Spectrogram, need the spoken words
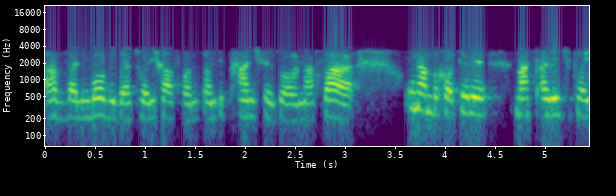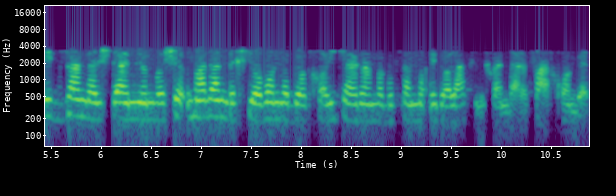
اولین بار بود در تاریخ افغانستان که پنج هزار نفر اونم به خاطر مسئله که تا یک زن درش در میان باشه اومدن به خیابان و دادخواهی کردن و گفتن ما عدالت می‌خوایم برای فرخنده.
